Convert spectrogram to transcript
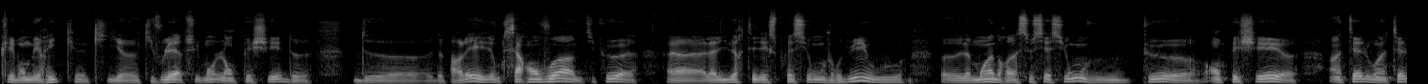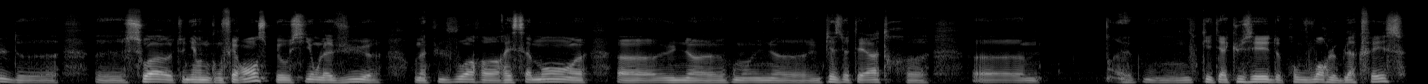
Clément Méric euh, qui, euh, qui voulait absolument l'empêcher de, de, parler. Et donc ça renvoie un petit peu à, la liberté d'expression aujourd'hui où euh, la moindre association peut empêcher un tel ou un tel de soit tenir une conférence, mais aussi on l'a vu, on a pu le voir récemment, une, pièce de théâtre qui était accusée de promouvoir le blackface.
